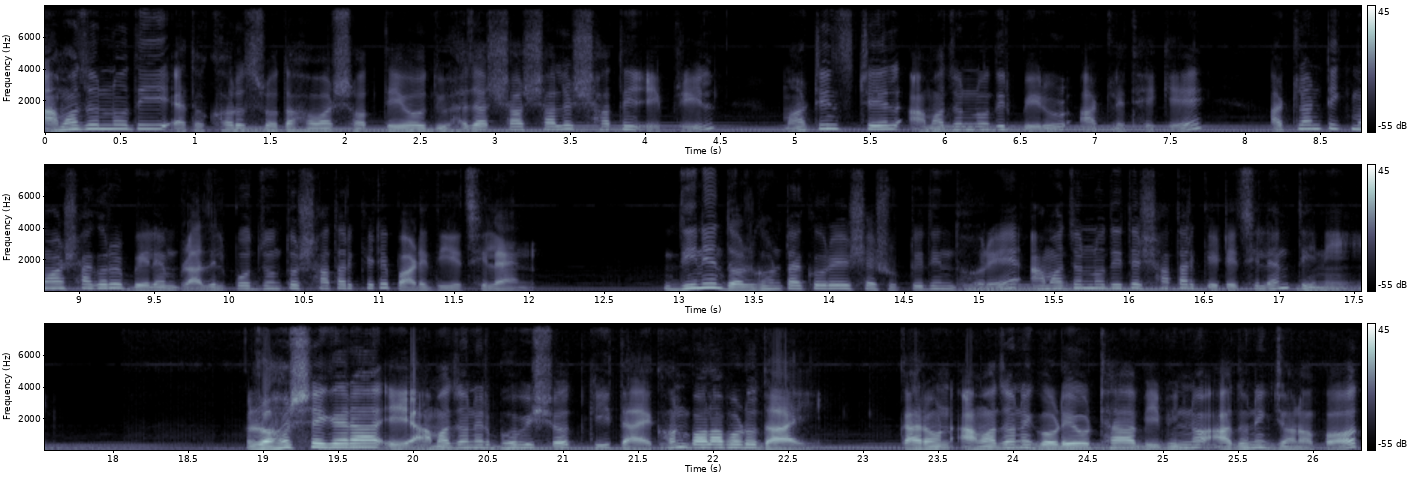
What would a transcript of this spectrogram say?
আমাজন নদী এত খরস্রোতা হওয়ার সত্ত্বেও দুই হাজার সাত সালের সাতই এপ্রিল মার্টিন স্টেল আমাজন নদীর পেরুর আটলে থেকে আটলান্টিক মহাসাগরের বেলেম ব্রাজিল পর্যন্ত সাঁতার কেটে পাড়ি দিয়েছিলেন। দিনে দশ ঘণ্টা করে ছেষট্টি দিন ধরে আমাজন নদীতে সাঁতার কেটেছিলেন তিনি। রহস্যে ঘেরা এই আমাজনের ভবিষ্যৎ কি তা এখন বলা বড় দায়। কারণ আমাজনে গড়ে ওঠা বিভিন্ন আধুনিক জনপদ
